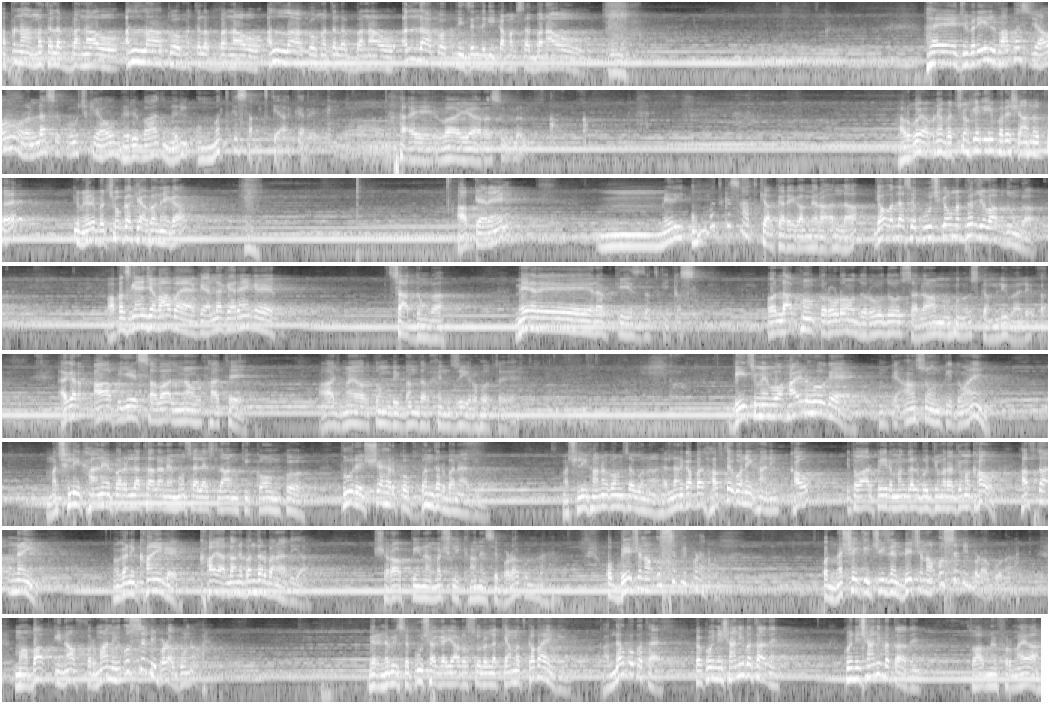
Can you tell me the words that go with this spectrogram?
अपना मतलब बनाओ, अल्लाह को मतलब बनाओ, अल्लाह को मतलब बनाओ, अल्लाह को अपनी ज़िंदगी का मकसद बनाओ। है जबरील, वापस जाओ और अल्लाह से पूछ के आओ, मेरे बाद मेरी उम्मत के साथ क्या करेगी? हाय वाह या रसूल हर कोई अपने बच्चों के लिए परेशान होता है। कि मेरे बच्चों का क्या बनेगा? आप कह रहे हैं मेरी उम्मत के साथ क्या करेगा मेरा अल्लाह? जाओ अल्लाह से पूछ के मैं फिर जवाब दूँगा। वापस गए जवाब आया कि अल्लाह कह रहे हैं कि साथ दूँगा। मेरे रब की इज़्ज़त की कसम और लाखों करोड़ों दरूदो सलाम हो उस कमली वाले का अगर आप ये सवाल ना उठाते, आज मैं और तुम भी बंदर खंजीर होते। बीच में वो हायल हो गए, उनके आँसू, उनकी दुआएँ। मछली खाने पर अल्लाह ताला ने मूसा इस्लाम की कौम को, पूरे शहर को बंदर बना दिया। मछली खाना कौन सा गुना है? अल्लाह ने कहा, बस हफ़्ते को नहीं खानी, खाओ। इतवार, पीर, मंगल, बुध, जुमरा जुमा खाओ। हफ़्ता नहीं। मगर नहीं खाएँगे खाया, अल्लाह ने बंदर बना दिया। शराब पीना मछली खाने से बड़ा गुना है। और बेचना उससे भी बड़ा गुना है। और नशे की चीज़ें बेचना उससे भी बड़ा गुना है। माँ बाप की ना फरमानी उससे भी बड़ा गुना है। मेरे नबी से पूछा गया, या रसूल अल्लाह क्यामत कब आएगी? अल्लाह को पता है। कोई निशानी बता दें। कोई निशानी बता दें। तो आपने फरमाया,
